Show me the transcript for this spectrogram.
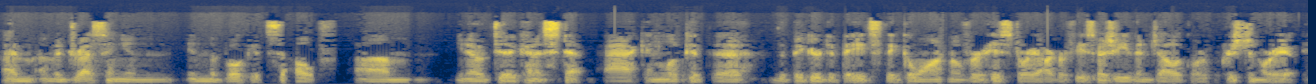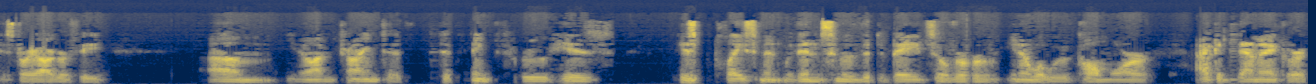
I'm, I'm addressing in in the book itself. Um, you know, to kind of step back and look at the the bigger debates that go on over historiography, especially evangelical or Christian historiography. Um, you know, I'm trying to to think through his his placement within some of the debates over, you know, what we would call more academic or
